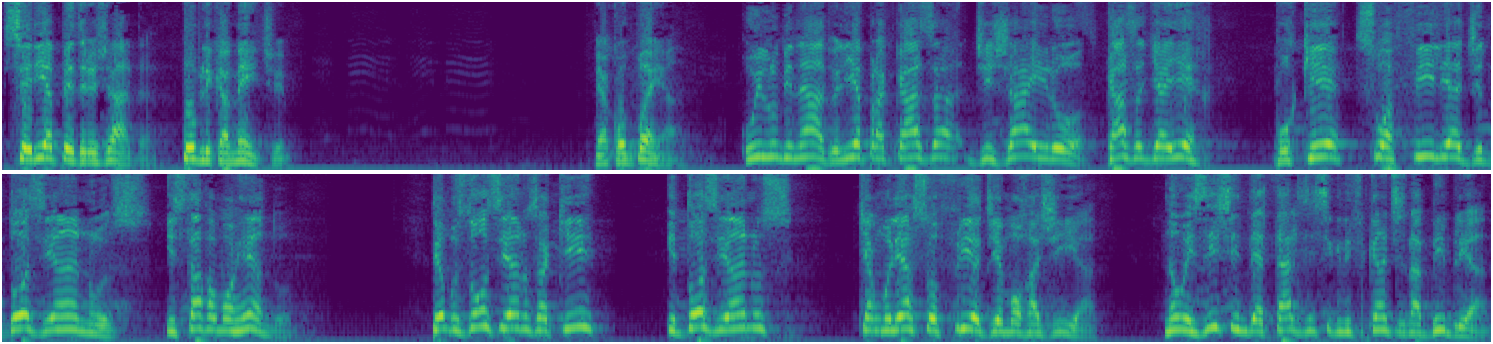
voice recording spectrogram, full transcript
seria apedrejada publicamente. Me acompanha? O iluminado, ele ia para casa de Jairo, casa de Ayer, porque sua filha de 12 anos estava morrendo. Temos 12 anos aqui e 12 anos que a mulher sofria de hemorragia. Não existem detalhes insignificantes na Bíblia.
